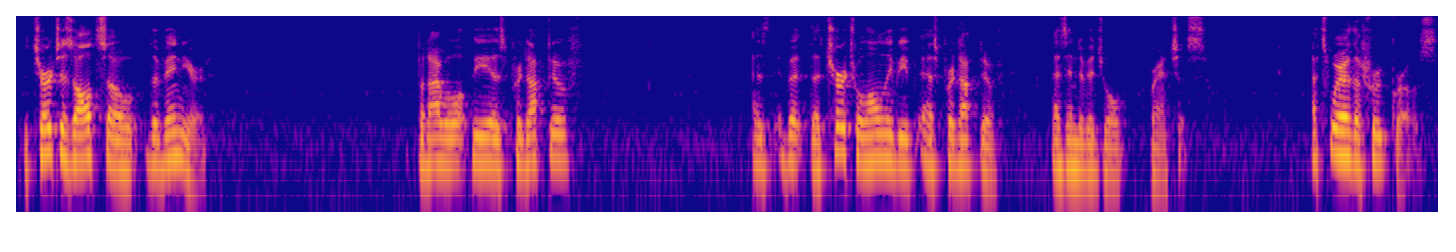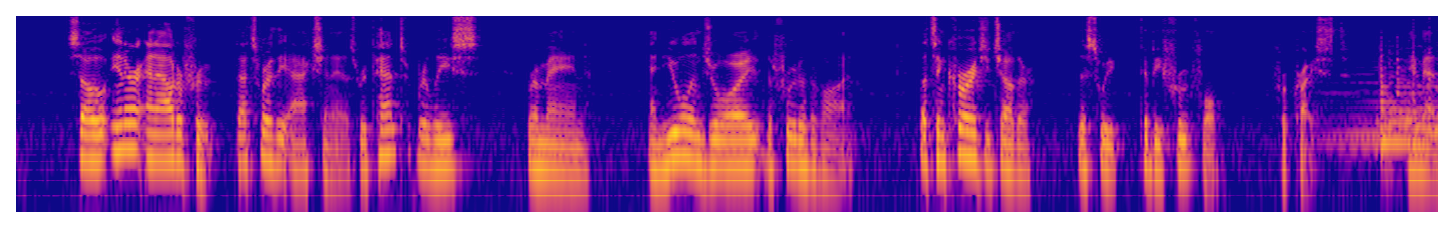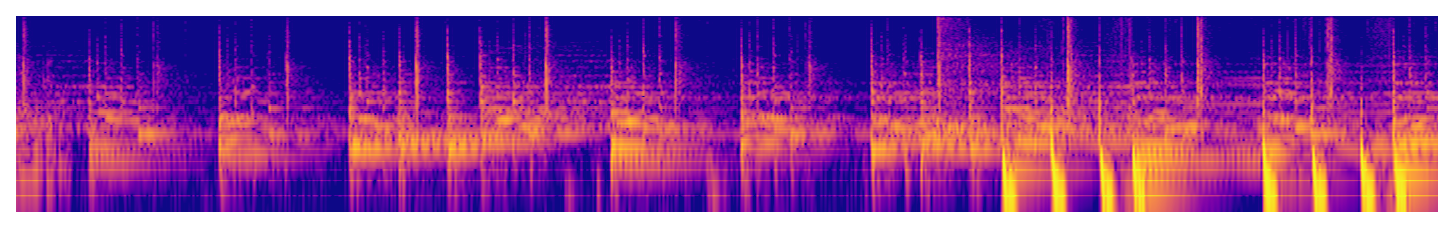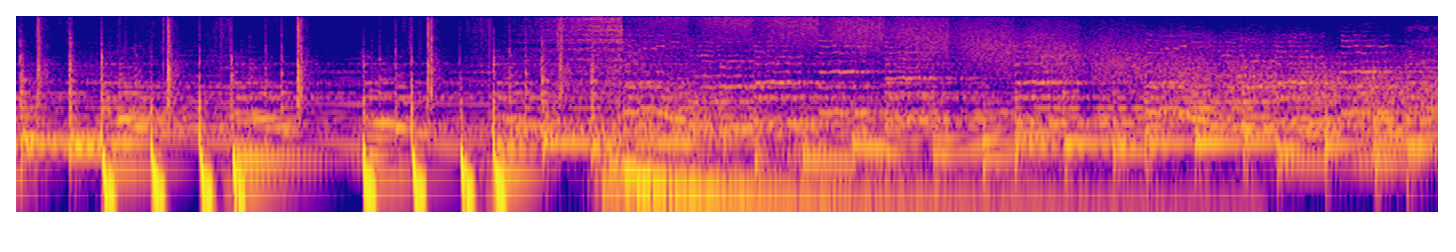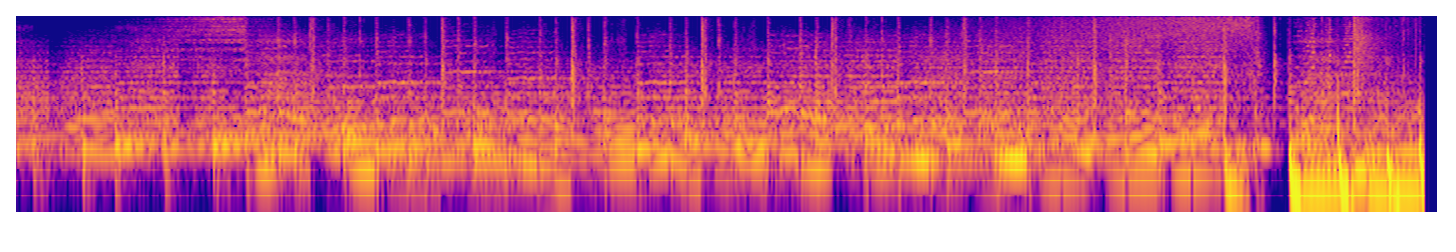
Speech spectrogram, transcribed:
The church is also the vineyard. But I will be as productive as but the church will only be as productive as individual branches. That's where the fruit grows. So inner and outer fruit, that's where the action is. Repent, release, remain, and you will enjoy the fruit of the vine. Let's encourage each other this week to be fruitful for Christ. Amen. Have a good one.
